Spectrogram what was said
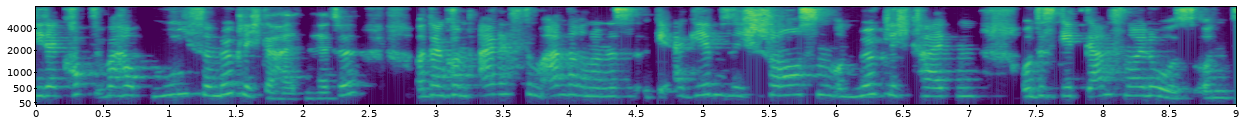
die der Kopf überhaupt nie für möglich gehalten hätte. Und dann kommt eins zum anderen und es ergeben sich Chancen und Möglichkeiten und es geht ganz neu los. Und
